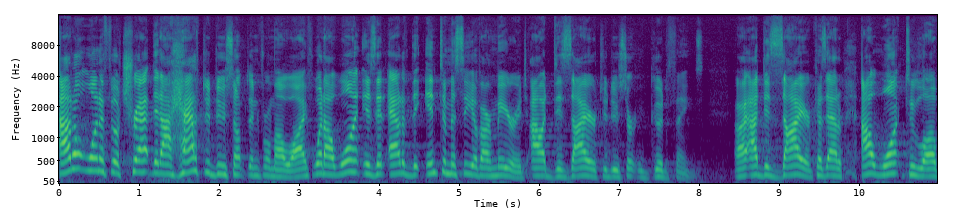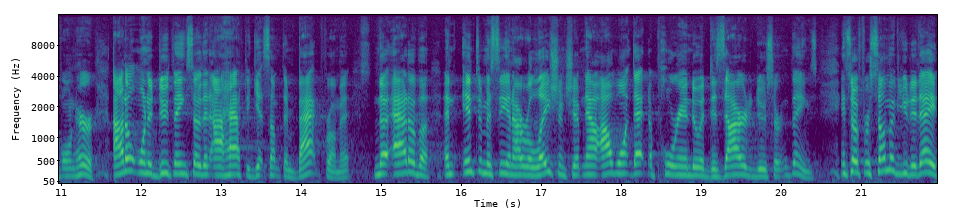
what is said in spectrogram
I don't want to feel trapped that I have to do something for my wife. What I want is that out of the intimacy of our marriage, I desire to do certain good things. All right, I desire because out of I want to love on her. I don't want to do things so that I have to get something back from it. No, out of a, an intimacy in our relationship, now I want that to pour into a desire to do certain things. And so for some of you today,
